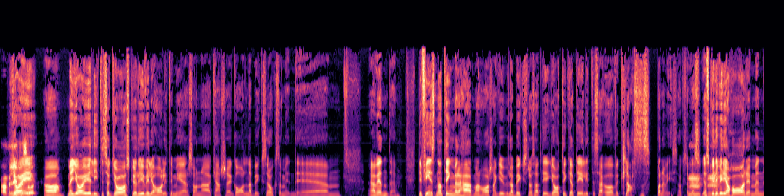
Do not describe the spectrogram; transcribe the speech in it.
Ja, men jag lite är, så. Ja, men jag är ju lite så att jag skulle ju vilja ha lite mer sådana kanske galna byxor också. Men, ehm, jag vet inte. Det finns någonting med det här att man har såna gula byxor och så att det, jag tycker att det är lite så här överklass på något vis också. Mm, jag, jag skulle mm. vilja ha det, men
